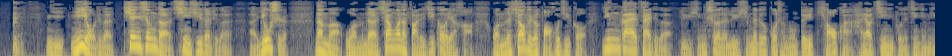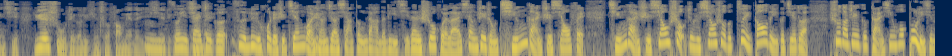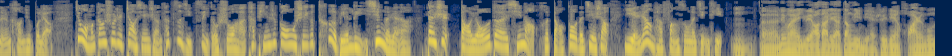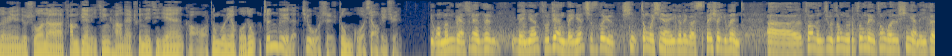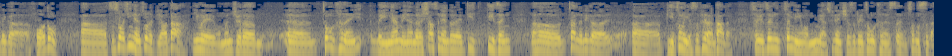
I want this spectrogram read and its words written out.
你你有这个天生的信息的这个。呃，优势。那么，我们的相关的法律机构也好，我们的消费者保护机构，应该在这个旅行社的旅行的这个过程中，对于条款还要进一步的进行明细，约束这个旅行社方面的一些这个。所以，在这个自律或者是监管上，就要下更大的力气。但是说回来，像这种情感式消费、情感式销售，就是销售的最高的一个阶段。说到这个感性或不理性的人抗拒不了。就我们刚说这赵先生，他他自己自己都说啊，他平时购物是一个特别理。性的人啊，但是导游的洗脑和导购的介绍也让他放松了警惕。嗯，呃，另外一位澳大利亚当地免税店华人工作人员就说呢，他们店里经常在春节期间搞中国年活动，针对的就是中国消费群。我们免税店这每年逐渐每年其实都有新中国新年一个那个 special event，啊，专门就中国针对中国新年的一个那个活动，啊，只是说今年做的比较大，因为我们觉得，呃，中国客人每年每年的销售量都在递递增，然后占的那个呃比重也是非常大的，所以证证明我们免税店其实对中国客人是很重视的。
